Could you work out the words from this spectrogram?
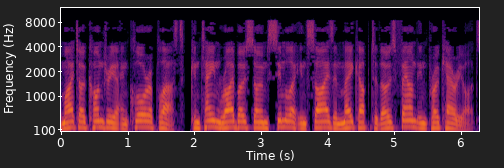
mitochondria and chloroplasts, contain ribosomes similar in size and makeup to those found in prokaryotes.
